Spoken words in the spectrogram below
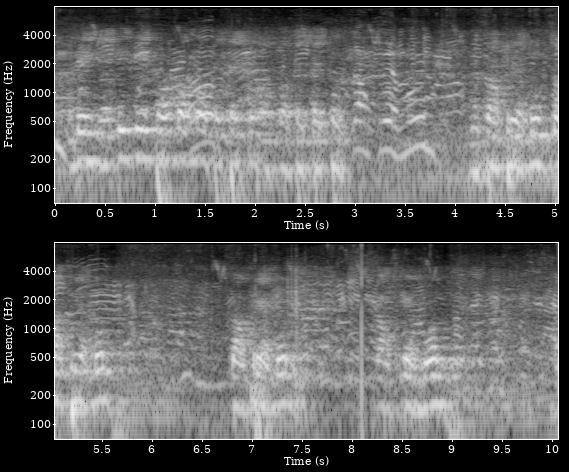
นเด็กเด็กเด็กของเราไปไปก่อนไปไปก่อนต้องเปรี้ยวมูนสองเปรียบมุนสองเปรียบมุน สองเปรียบมุนสองเปรียบมุนเอ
